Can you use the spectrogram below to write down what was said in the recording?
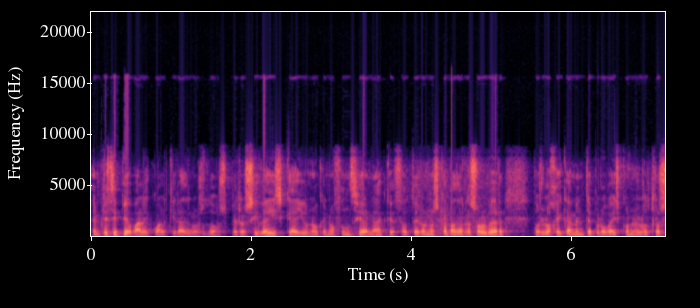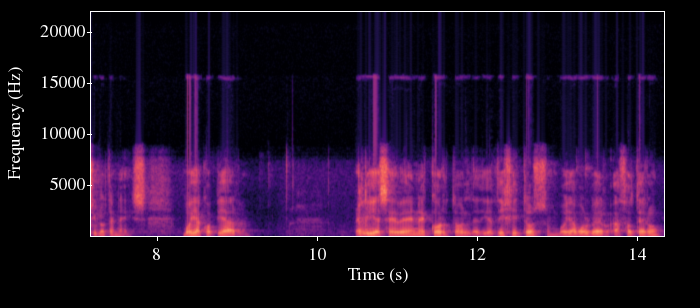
En principio vale cualquiera de los dos, pero si veis que hay uno que no funciona, que Zotero no es capaz de resolver, pues lógicamente probáis con el otro si lo tenéis. Voy a copiar el ISBN corto, el de 10 dígitos, voy a volver a Zotero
